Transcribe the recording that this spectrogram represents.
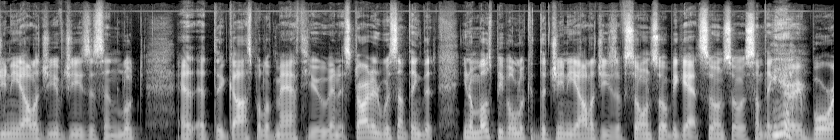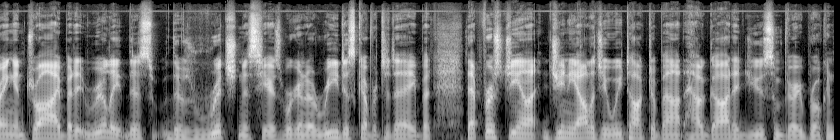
genealogy of Jesus and looked at, at the Gospel of Matthew, and it started with something that you know most people look at the genealogies of so and so begat so and so as something Yeah. very boring and dry, but it really there's there's richness here as we're going to rediscover today. But that first gene- genealogy, we talked about how how God had used some very broken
